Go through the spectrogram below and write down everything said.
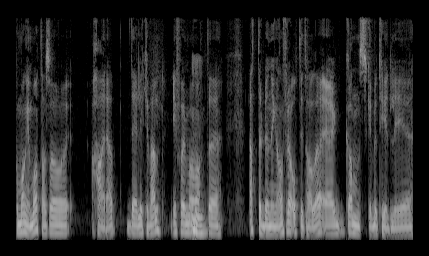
på mange måter så har jeg det likevel, i form av at uh, etterdønningene fra 80-tallet er ganske betydelige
